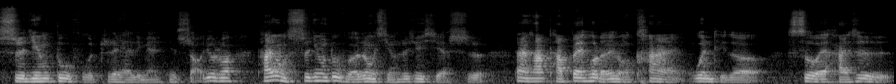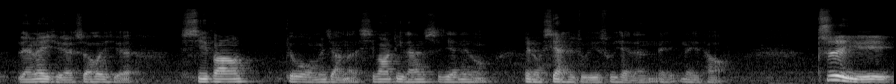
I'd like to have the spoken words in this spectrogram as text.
诗经》、杜甫这些里面去找，就是说他用《诗经》、杜甫的这种形式去写诗，但是他他背后的那种看问题的思维还是人类学、社会学、西方就我们讲的西方第三世界那种那种现实主义书写的那那一套。至于，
